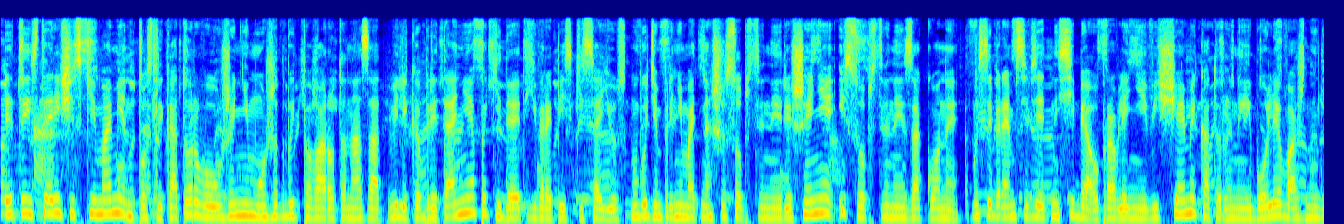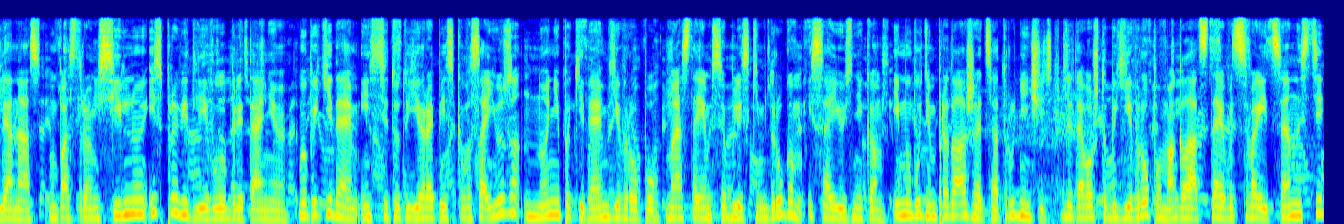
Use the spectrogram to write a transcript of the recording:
Это исторический момент, после которого уже не может быть поворота назад. Великобритания покидает Европейский Союз. Мы будем принимать наши собственные решения и собственные собственные законы. Мы собираемся взять на себя управление вещами, которые наиболее важны для нас. Мы построим сильную и справедливую Британию. Мы покидаем институты Европейского Союза, но не покидаем Европу. Мы остаемся близким другом и союзником. И мы будем продолжать сотрудничать для того, чтобы Европа могла отстаивать свои ценности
